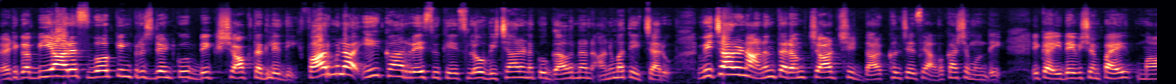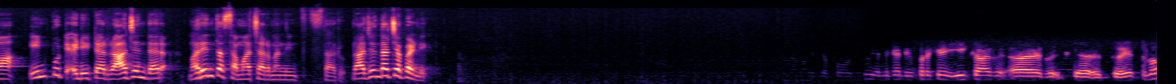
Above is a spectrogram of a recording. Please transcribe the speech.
రైట్ బీఆర్ఎస్ వర్కింగ్ ప్రెసిడెంట్కు బిగ్ షాక్ తగిలింది. ఫార్ములా ఈ కార్ రేసు కేసులో విచారణకు గవర్నర్ అనుమతి ఇచ్చారు. విచారణ అనంతరం ఛార్జ్ షీట్ దాఖలు చేసే అవకాశం ఉంది. ఇక ఇదే విషయంపై మా ఇన్పుట్ ఎడిటర్ రాజేందర్ మరింత సమాచారం అందిస్తారు. రాజేందర్ చెప్పండి. ఎందుకంటే ఇప్పటికే ఈ కార్ రేసులో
